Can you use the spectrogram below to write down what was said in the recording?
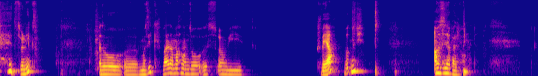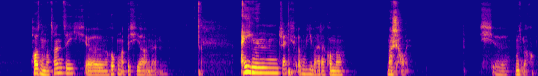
zu nichts. Also äh, Musik weitermachen und so ist irgendwie schwer, wird nicht. Aber sehr bald Wochenende. Haus Nummer 20. Äh, mal gucken, ob ich hier an meinem eigenen Track irgendwie weiterkomme. Mal schauen. Ich äh, muss mal gucken.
